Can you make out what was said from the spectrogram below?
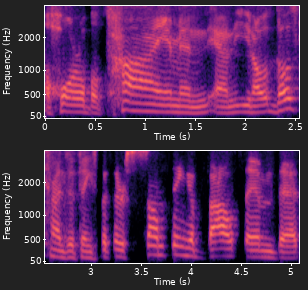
a horrible time and and you know those kinds of things but there's something about them that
